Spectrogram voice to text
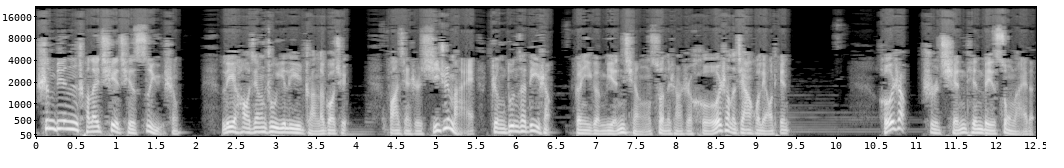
身边传来窃窃私语声，李浩将注意力转了过去。发现是席君买正蹲在地上跟一个勉强算得上是和尚的家伙聊天。和尚是前天被送来的，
